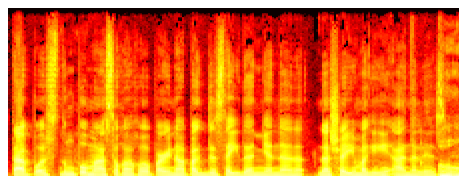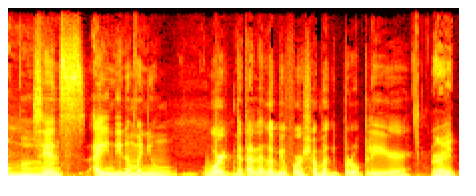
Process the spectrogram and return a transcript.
Tapos, nung pumasok ako, parang nakapag-decidean niya na, na siya yung magiging analyst. Oo nga. Since, ay hindi naman yung work na talaga before siya maging pro player. Right.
